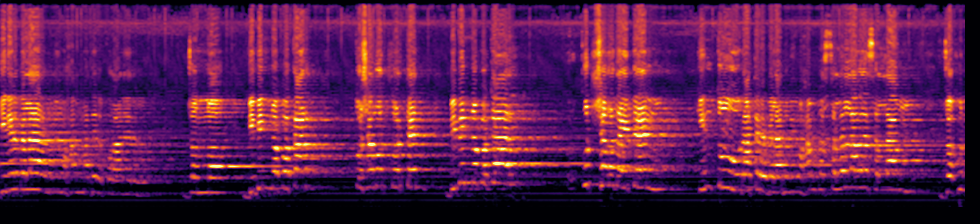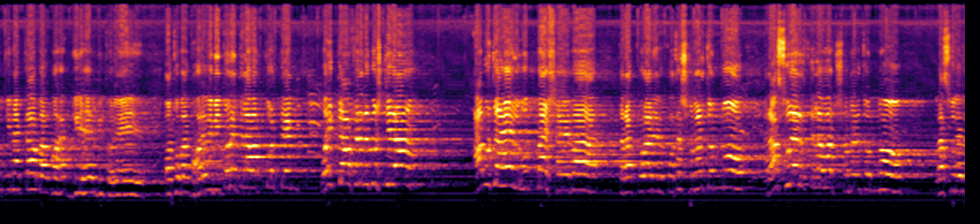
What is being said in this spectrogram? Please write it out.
দিনের বেলা নবী মুহাম্মাদের কোরআনের জন্য বিভিন্ন প্রকার তোষামত করতেন, বিভিন্ন প্রকার উৎসাহ দিতেন কিন্তু রাতের বেলা নবী মুহাম্মদ সাল্লাল্লাহু আলাইহি সাল্লাম যখন কিনা কাবা গৃহের ভিতরে অথবা ঘরের ভিতরে তেলাওয়াত করতেন, ওই কাফের গোষ্ঠীরা, আবু জাহেল, উতবা সাহেবা, তারা কোরআনের কথা শোনার জন্য, রাসূলের তেলাওয়াত শোনার জন্য রাসূলের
